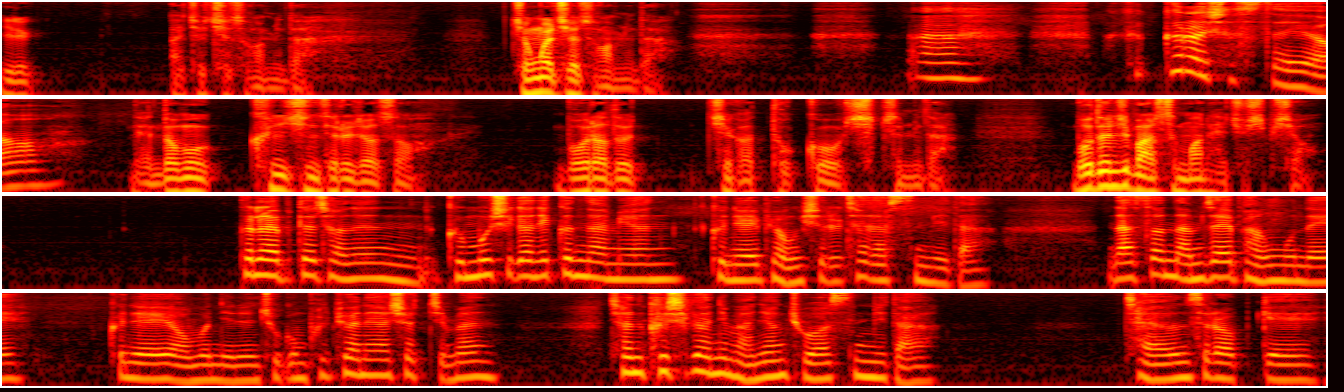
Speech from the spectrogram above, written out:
이렇게 아, 저 죄송합니다. 정말 죄송합니다. 아, 그, 그러셨어요. 네, 너무 큰 신세를 져서 뭐라도 제가 돕고 싶습니다. 뭐든지 말씀만 해 주십시오. 그날부터 저는 근무 시간이 끝나면 그녀의 병실을 찾았습니다. 낯선 남자의 방문에 그녀의 어머니는 조금 불편해 하셨지만 전 그 시간이 마냥 좋았습니다. 자연스럽게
